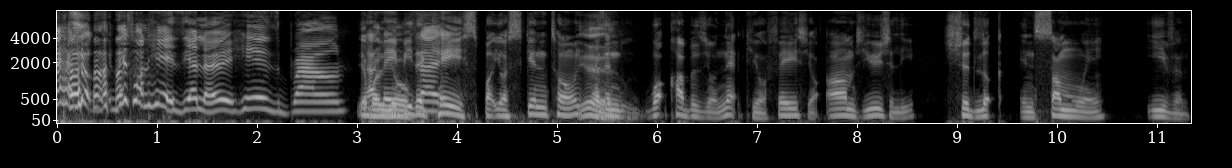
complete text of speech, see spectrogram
matte- look, this one here is yellow. Here's brown. yeah, that may be the Like- case, but your skin tone, as in what covers your neck, your face, your arms, usually should look in some way even.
